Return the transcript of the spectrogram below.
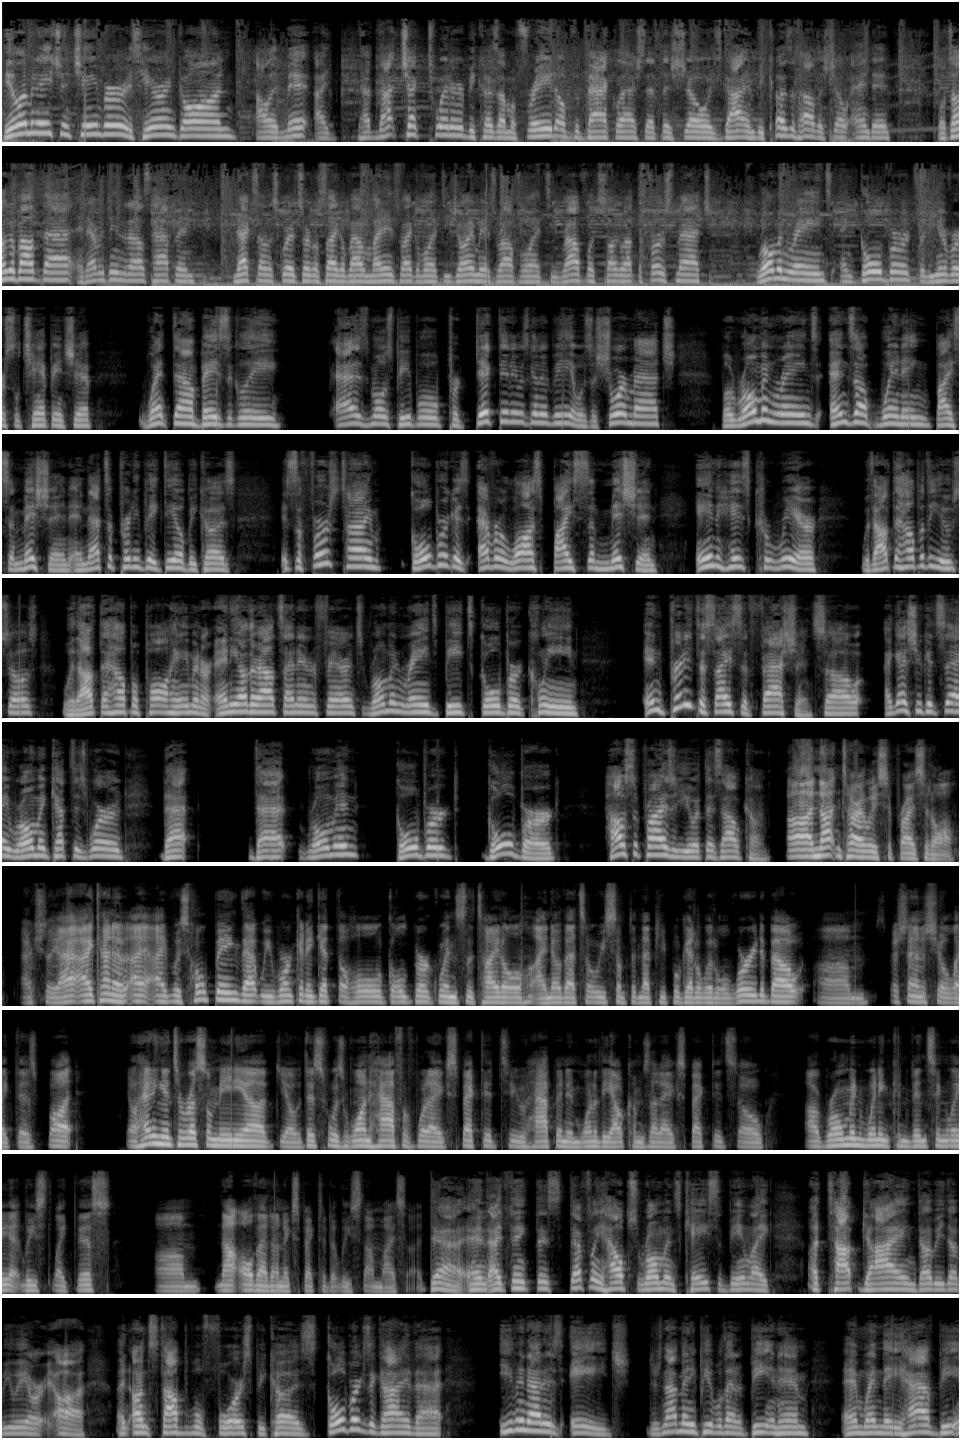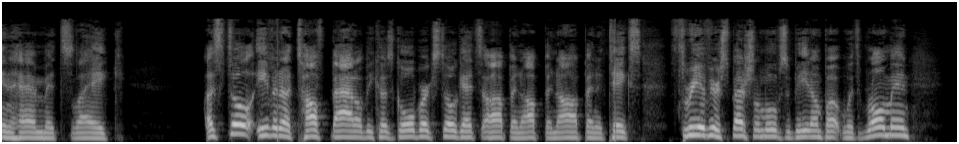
The Elimination Chamber is here and gone. I'll admit I have not checked Twitter because I'm afraid of the backlash that this show has gotten because of how the show ended. We'll talk about that and everything that else happened next on the Squared Circle Cycle Battle. My name is Michael Valenti. Join me, it's Ralph Valenti. Ralph, let's talk about the first match. Roman Reigns and Goldberg for the Universal Championship went down basically as most people predicted it was going to be. It was a short match. But Roman Reigns ends up winning by submission, and that's a pretty big deal because it's the first time Goldberg has ever lost by submission in his career without the help of the Usos, without the help of Paul Heyman or any other outside interference. Roman Reigns beats Goldberg clean in pretty decisive fashion. So I guess you could say Roman kept his word that that Roman Goldberg Goldberg how surprised are you at this outcome? Uh, not entirely surprised at all. Actually, I, I kind of I, I was hoping that we weren't going to get the whole Goldberg wins the title. I know that's always something that people get a little worried about, um, especially on a show like this. But you know, heading into WrestleMania, you know, this was one half of what I expected to happen and one of the outcomes that I expected. So, uh, Roman winning convincingly, at least like this, um, not all that unexpected, at least on my side. Yeah, and I think this definitely helps Roman's case of being like a top guy in WWE or uh, an unstoppable force because Goldberg's a guy that even at his age, there's not many people that have beaten him, and when they have beaten him, it's like a still even a tough battle because Goldberg still gets up and up and up, and it takes three of your special moves to beat him. But with Roman,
